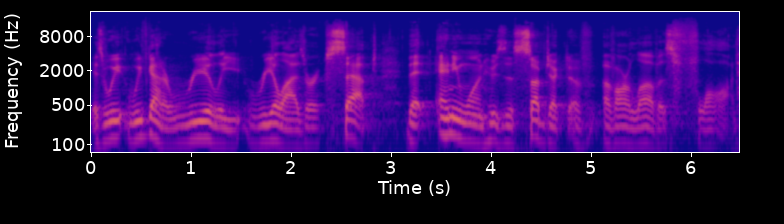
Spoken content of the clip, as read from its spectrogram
is we, we've got to really realize or accept that anyone who's the subject of, of our love is flawed.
